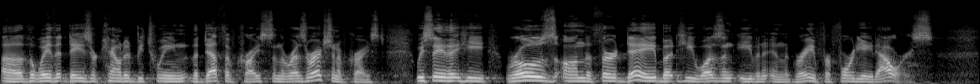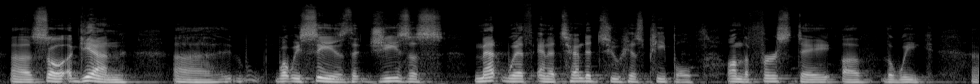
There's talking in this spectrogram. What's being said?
uh, the way that days are counted between the death of Christ and the resurrection of Christ. We say that he rose on the third day, but he wasn't even in the grave for 48 hours. Uh, so again, uh, what we see is that Jesus met with and attended to his people on the first day of the week. Uh,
